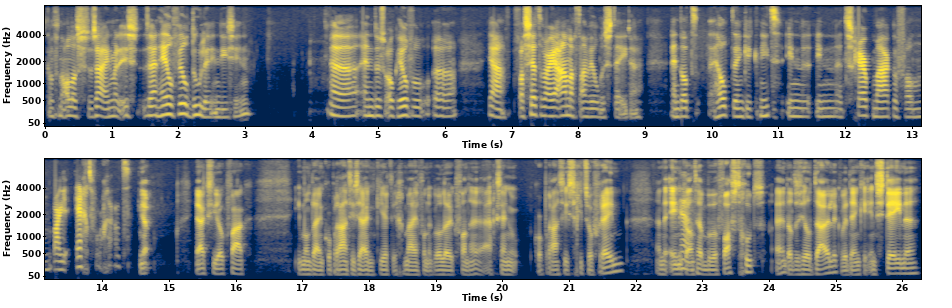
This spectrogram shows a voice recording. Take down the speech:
kan van alles zijn, maar er, is, er zijn heel veel doelen in die zin. Uh, en dus ook heel veel ja, facetten waar je aandacht aan wil besteden. En dat helpt denk ik niet in, in het scherp maken van waar je echt voor gaat. Ja, ja ik zie ook vaak iemand bij een corporatie zei een keer tegen mij, vond ik wel leuk, van hè, eigenlijk zijn corporatie schizofreen. Aan de ene kant hebben we vastgoed, hè, dat is heel duidelijk. We denken in stenen,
